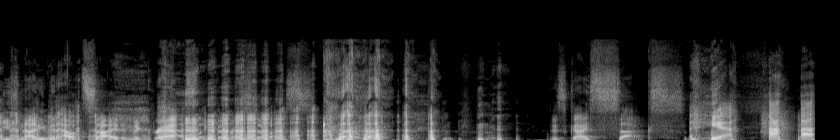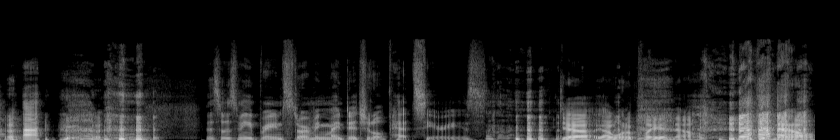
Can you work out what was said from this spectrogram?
He's not even outside in the grass like the rest of us. This guy sucks. yeah. this was me brainstorming my digital pet series. Yeah, I want to play it now. Make it now.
